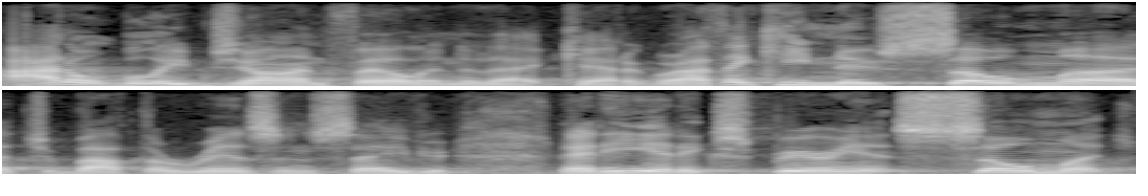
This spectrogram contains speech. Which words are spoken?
I don't believe John fell into that category. I think he knew so much about the risen Savior that he had experienced so much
